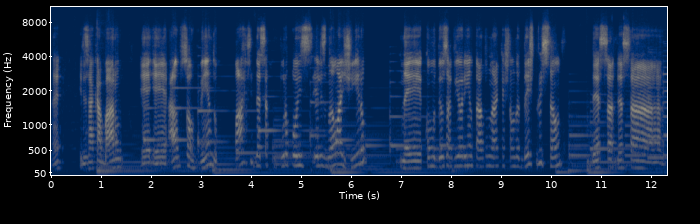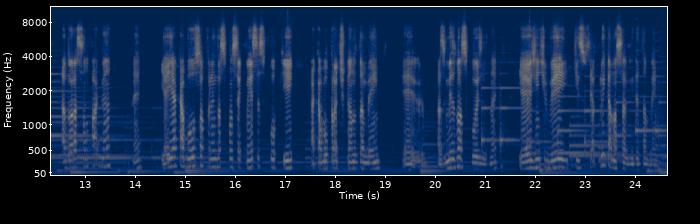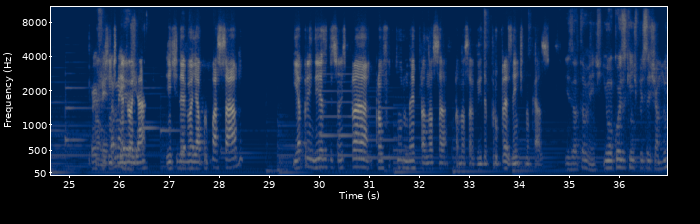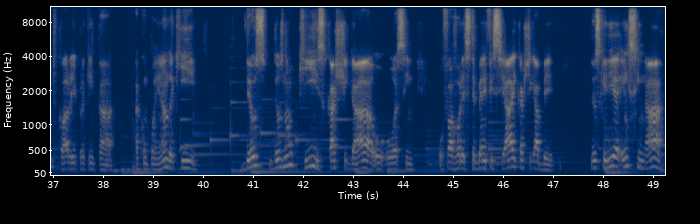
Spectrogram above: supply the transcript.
né? Eles acabaram é, é, absorvendo parte dessa cultura, pois eles não agiram né, como Deus havia orientado na questão da destruição dessa, dessa adoração pagã, né? e aí acabou sofrendo as consequências porque acabou praticando também é, as mesmas coisas, né? E aí a gente vê que isso se aplica à nossa vida também. A gente deve olhar, a gente deve olhar para o passado e aprender as lições para o futuro, né? Para nossa para nossa vida, para o presente no caso. Exatamente. E uma coisa que a gente precisa deixar muito claro aí para quem está acompanhando é que Deus Deus não quis castigar ou, ou assim o favorecer, beneficiar e castigar B. Deus queria ensinar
